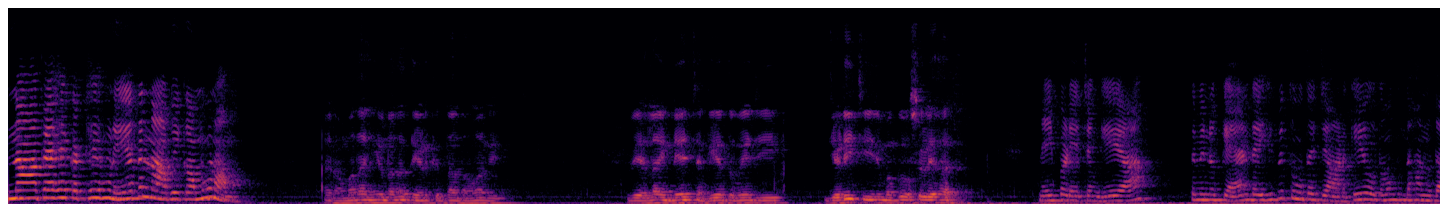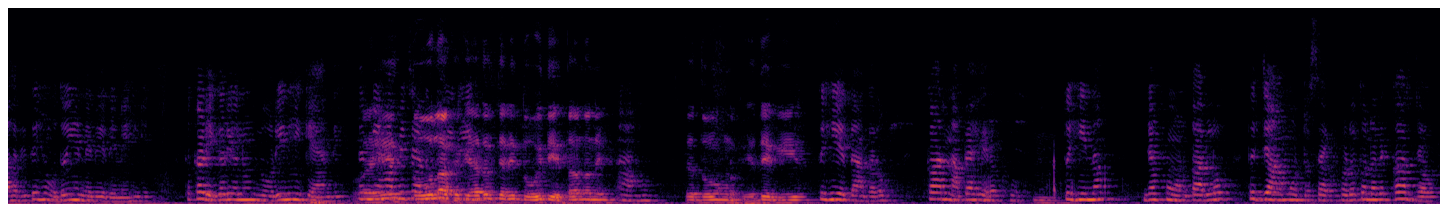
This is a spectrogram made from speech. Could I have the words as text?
ਨਾ ਪੈਸੇ ਇਕੱਠੇ ਹੋਣੇ ਆ ਤੇ ਨਾ ਕੋਈ ਕੰਮ ਹੋਣਾ ਵਾ। ਰਮਨ ਅਸੀਂ ਉਹਨਾਂ ਦਾ ਦੇਣ ਕਿੱਦਾਂ ਦਵਾਂਗੇ? ਵੇਖ ਲੈ ਇੰਨੇ ਚੰਗੇ ਦੋਵੇਂ ਜੀ। ਜਿਹੜੀ ਚੀਜ਼ ਮੰਗੋ ਉਸ ਵੇਲੇ ਹਾਜ਼ਰ ਨਹੀਂ ਬੜੇ ਚੰਗੇ ਆ। ਤੇ ਮੈਨੂੰ ਕਹਿਣ ਡਈ ਸੀ ਵੀ ਤੂੰ ਤੇ ਜਾਣ ਕੇ ਉਦੋਂ ਸਾਨੂੰ ਦੱਸਦੀ ਤੇ ਅਸੀਂ ਉਦੋਂ ਹੀ ਇੰਨੇ ਦੇ ਦੇਣੇ ਸੀਗੇ। ਤੇ ਘੜੀ ਘੜੀ ਉਹਨੂੰ ਲੋੜ ਹੀ ਨਹੀਂ ਕਹਿਣ ਦੀ। ਤੇ ਮੈਂ ਆ ਵੀ ਇਹ ਚੱਲ 2 ਲੱਖ। ਕਿਹਾ ਤਾਂ ਵਿਚਾਰੀ ਦੋ ਹੀ ਦੇਤਾ ਉਹਨਾਂ ਨੇ। ਆਹੋ। ਤੇ ਦੋ ਹੁਣ ਫੇਰ ਦੇ ਗਈ ਹੈ ਤੁਸੀਂ ਇਦਾਂ ਕਰੋ ਘਰ ਨਾ ਪੈਸੇ ਰੱਖੋ। ਹਮ। ਤੁਸੀਂ ਨਾ ਜਾਂ ਫੋਨ ਕਰ ਲਓ ਤੇ ਜਾਂ ਮੋਟਰਸਾਈਕਲ ਫੜੋ ਤੇ ਉਹਨਾਂ ਦੇ ਘਰ ਜਾਓ।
